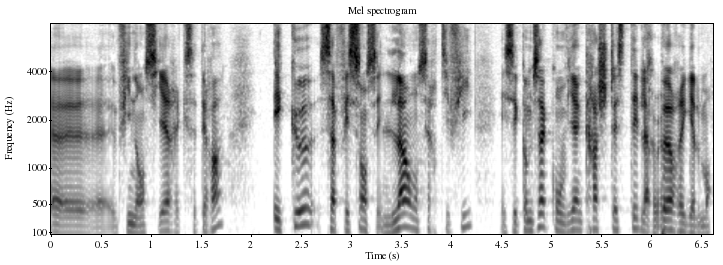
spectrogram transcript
euh, financières, etc et que ça fait sens. Et là, on certifie, et c'est comme ça qu'on vient crash tester la peur également.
